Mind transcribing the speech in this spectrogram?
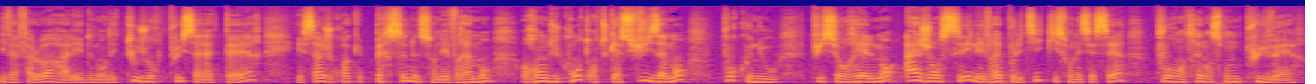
il va falloir aller demander toujours plus à la Terre. Et ça, je crois que personne ne s'en est vraiment rendu compte, en tout cas suffisamment pour que nous puissions réellement agencer les vraies politiques qui sont nécessaires pour entrer dans ce monde plus vert.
